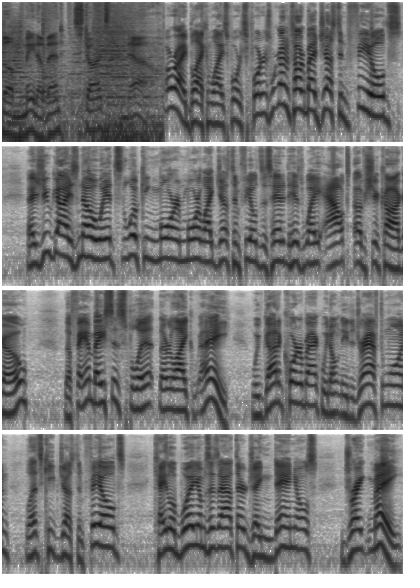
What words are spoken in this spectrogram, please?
The main event starts now. All right, Black and White Sports supporters, we're going to talk about Justin Fields. As you guys know, it's looking more and more like Justin Fields is headed his way out of Chicago. The fan base is split. They're like, hey, we've got a quarterback. We don't need to draft one. Let's keep Justin Fields. Caleb Williams is out there, Jayden Daniels, Drake Maye.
